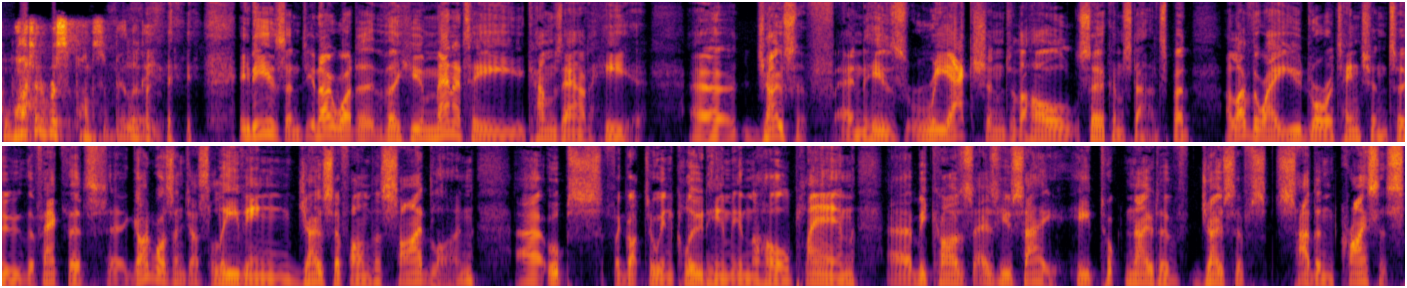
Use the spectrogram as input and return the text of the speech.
What a responsibility. it is. And you know what? Uh, the humanity comes out here. Uh, Joseph and his reaction to the whole circumstance. But I love the way you draw attention to the fact that uh, God wasn't just leaving Joseph on the sideline. Uh, oops, forgot to include him in the whole plan uh, because, as you say, he took note of Joseph's sudden crisis.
